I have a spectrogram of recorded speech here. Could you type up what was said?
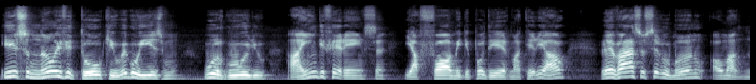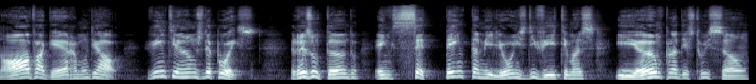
isso não evitou que o egoísmo, o orgulho, a indiferença e a fome de poder material levasse o ser humano a uma nova guerra mundial, 20 anos depois, resultando em 70 milhões de vítimas e ampla destruição,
